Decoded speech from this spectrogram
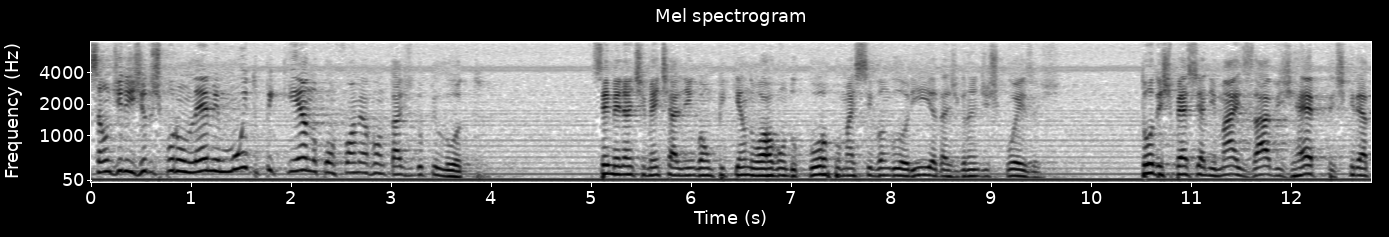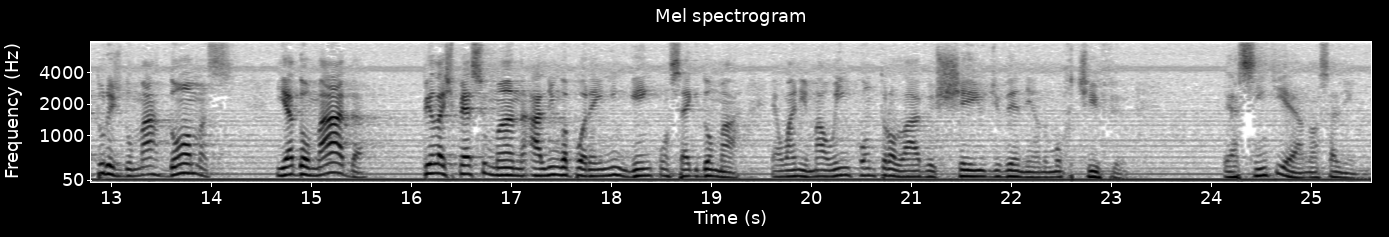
são dirigidos por um leme muito pequeno, conforme a vontade do piloto. Semelhantemente, a língua é um pequeno órgão do corpo, mas se vangloria das grandes coisas. Toda espécie de animais, aves, répteis, criaturas do mar doma-se e é domada pela espécie humana. A língua, porém, ninguém consegue domar. É um animal incontrolável, cheio de veneno mortífero. É assim que é a nossa língua.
